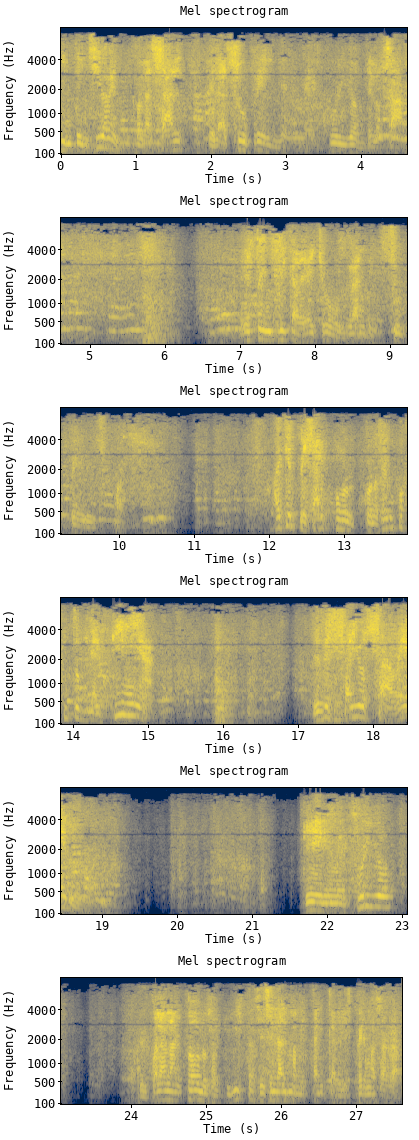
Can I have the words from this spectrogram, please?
intensivamente con la sal, el azufre y el mercurio de los árboles. Esto implica, de hecho, un grande super esfuerzo. Hay que empezar por conocer un poquito de alquimia. Es necesario saber que el mercurio, del cual hablan todos los alquimistas, es el alma metálica del esperma sagrado.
